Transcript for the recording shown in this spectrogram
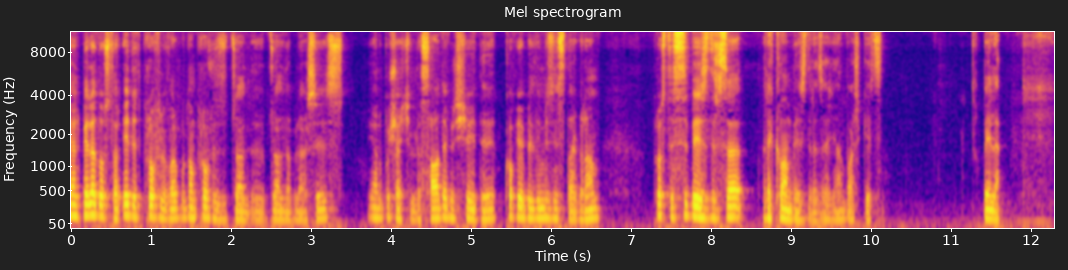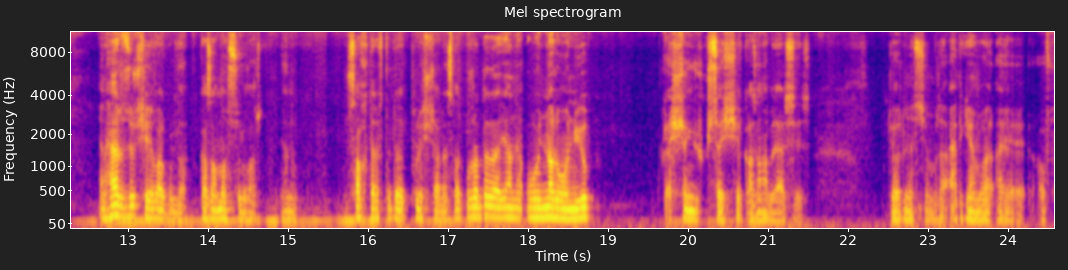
Yəni belə dostlar, edit profil var. Buradan profil düzəld düzəldə bilərsiniz. Yəni bu şəkildə sadə bir şeydir. Kopya bildiyimiz Instagram. Prosta sizi bezdirsə reklam bezdirəcək. Yəni başqa heç. Belə. Yəni hər cür şey var burada. Qazanma üsulu var. Yəni sağ tərəfdə də pul işarəsi var. Burada da yəni oyunlar oynayıb qəşəng yüksək şey qazana bilərsiniz. Gördüyünüz kimi burada Adgame var, e, of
